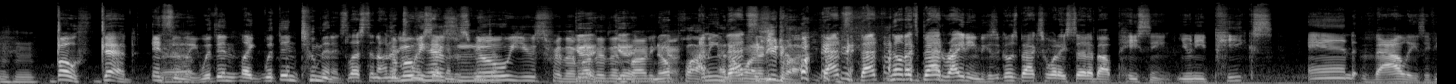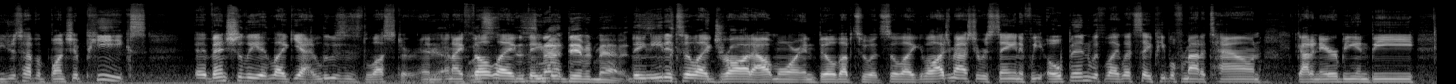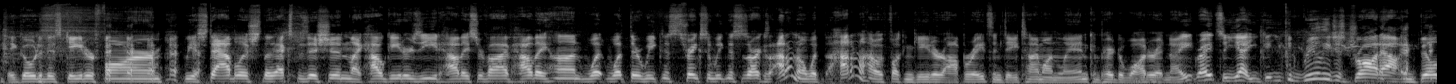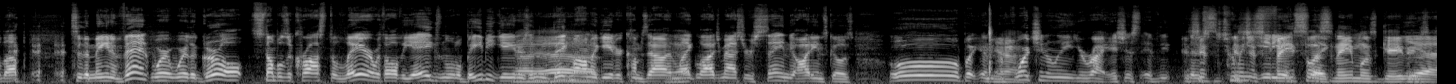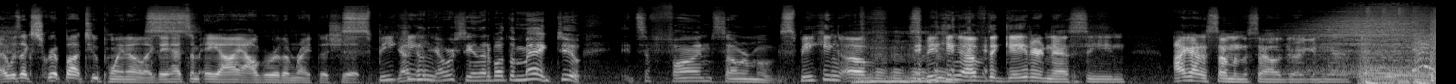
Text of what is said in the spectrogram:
Both dead. instantly within like within two minutes, less than The movie seconds has of no time. use for them good, other than good. body no count. plot. I mean, don't that's- want You plot. That's that. No, that's bad writing because it goes back to what I said about pacing. You need peaks and valleys. If you just have a bunch of peaks, eventually it like yeah it loses luster. And and I This- felt like this they is not they- David Mamet. they needed to like draw it out more and build up to it. So like Lodge Master was saying, if we opened with like let's say people from out of town got an Airbnb, they go to this gator farm, we establish the exposition like how gators eat, how they survive, how they hunt, what what their weakness, strengths and weaknesses are. Because I don't know what I don't know how a fucking gator operates in daytime on land compared to water at night, right? So yeah, you could you could really just draw it out and build up to the main event where where the girl stumbles across the lair with all the eggs and the little baby gators, and the Big Mama Gator comes out, and like Lodge Master is saying, the audience goes, "Oh!" But Yeah. unfortunately, you're right. It's just it, It's there's just too it's many just idiots. faceless, like- nameless gators. yeah, it was like Scriptbot 2.0. Like they had some AI algorithm write this shit. Yeah, Speaking yeah, we're seeing that about the Meg too. It's a fun summer movie. Speaking of speaking of the gator nest scene, I gotta summon the salad dragon here.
